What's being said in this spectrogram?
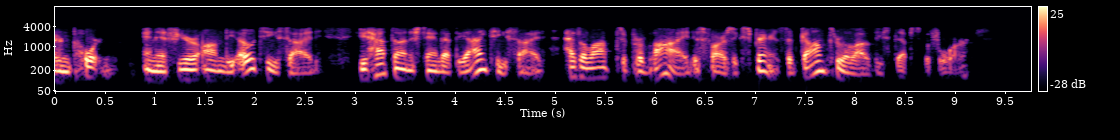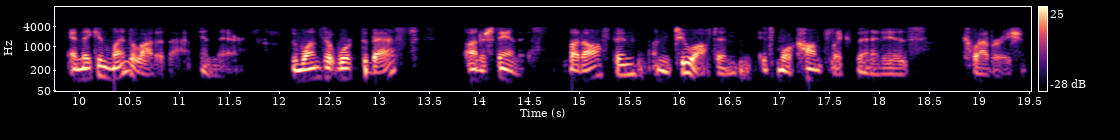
are important. And if you're on the OT side, you have to understand that the IT side has a lot to provide as far as experience. They've gone through a lot of these steps before, and they can lend a lot of that in there. The ones that work the best understand this, but often, and too often, it's more conflict than it is collaboration.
